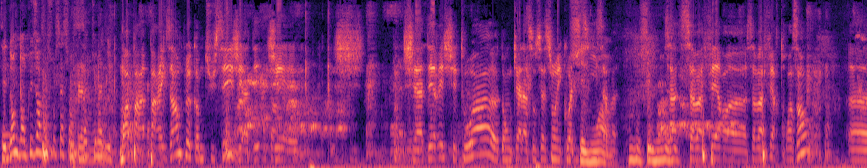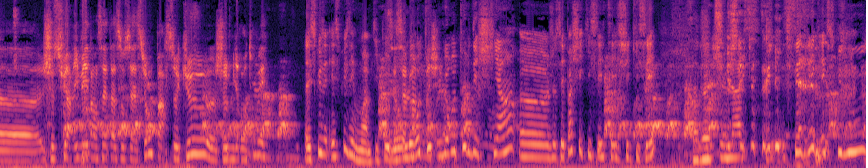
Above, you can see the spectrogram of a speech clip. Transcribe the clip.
t'es donc dans plusieurs associations, c'est ça que tu m'as dit. Moi, par, par exemple, comme tu sais, j'ai adhé- j'ai- j'ai- adhéré chez toi, euh, donc à l'association Equality. Chez moi, ça, va, Chez moi. ça, ça va faire, euh, ça va faire trois ans. Euh, je suis arrivé dans cette association parce que je m'y retrouvais. Excusez, excusez-moi un petit peu. Le, retour, le des chiens, euh, je sais pas chez qui c'est, chez qui c'est. Ça doit être Max. Cédric, excuse-nous.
